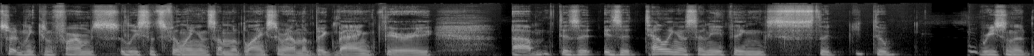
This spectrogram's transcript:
certainly confirms at least it's filling in some of the blanks around the Big Bang theory. Um, does it is it telling us anything the the recent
